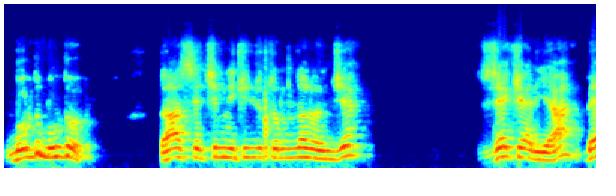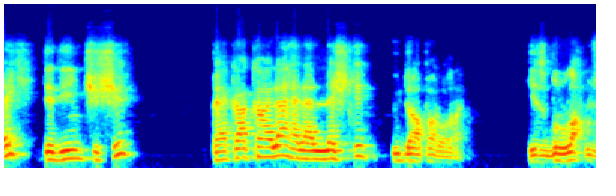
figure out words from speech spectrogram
Buldu buldu. Daha seçimin ikinci turundan önce Zekeriya Bey dediğin kişi PKK ile helalleşti Hüdapar olarak. Hizbullah üzerine.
